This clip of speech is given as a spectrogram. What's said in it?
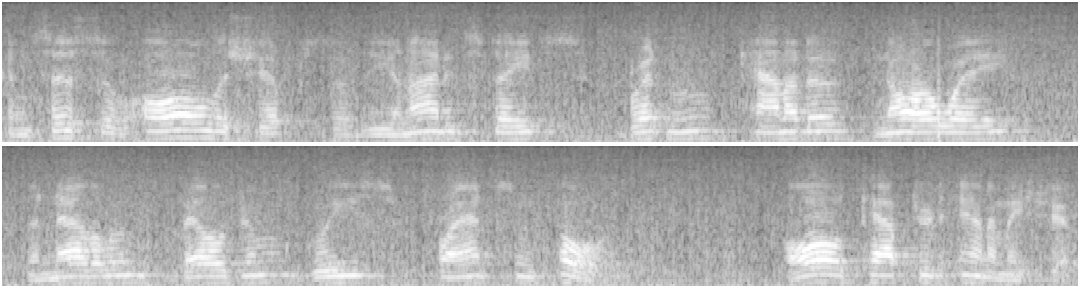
consists of all the ships of the United States, Britain, Canada, Norway, the Netherlands, Belgium, Greece, France, and Poland. All captured enemy ships,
